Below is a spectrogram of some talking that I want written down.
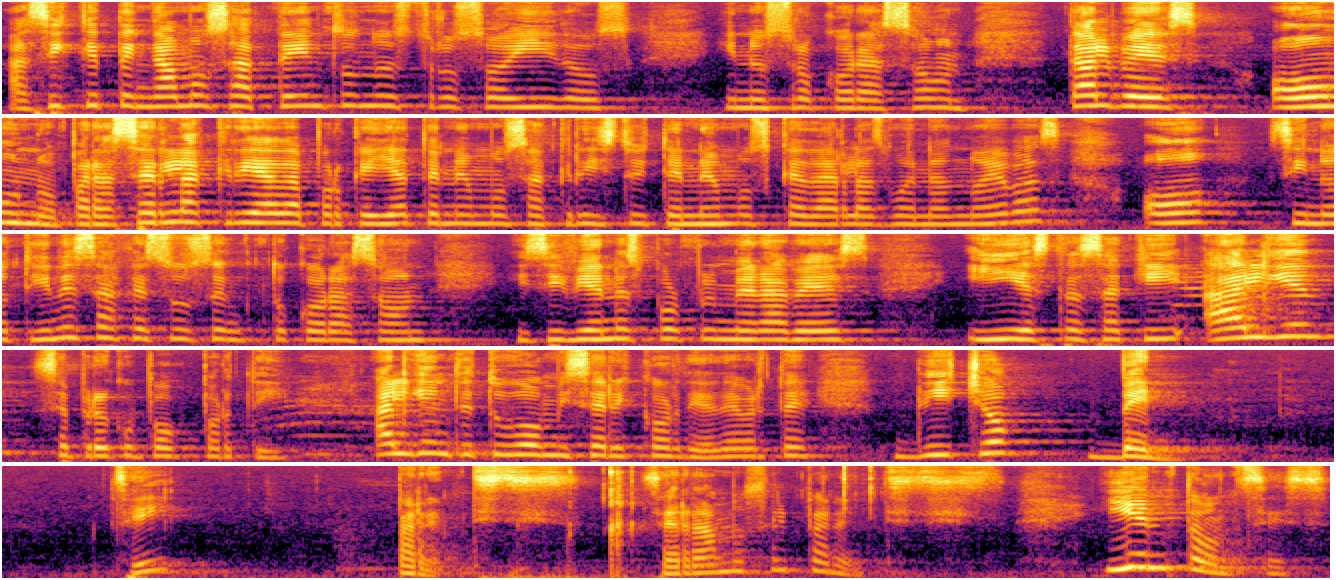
Así que tengamos atentos nuestros oídos y nuestro corazón. Tal vez, o uno, para ser la criada porque ya tenemos a Cristo y tenemos que dar las buenas nuevas, o si no tienes a Jesús en tu corazón y si vienes por primera vez y estás aquí, alguien se preocupó por ti, alguien te tuvo misericordia de haberte dicho, ven. ¿Sí? Paréntesis. Cerramos el paréntesis. Y entonces,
